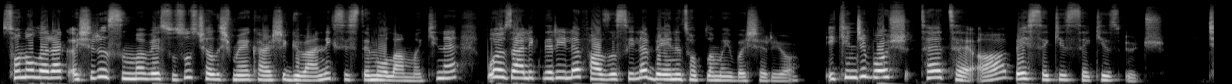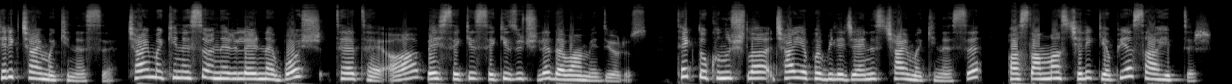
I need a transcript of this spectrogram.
Son olarak aşırı ısınma ve susuz çalışmaya karşı güvenlik sistemi olan makine bu özellikleriyle fazlasıyla beğeni toplamayı başarıyor. İkinci boş TTA 5883. Çelik çay makinesi. Çay makinesi önerilerine boş TTA 5883 ile devam ediyoruz. Tek dokunuşla çay yapabileceğiniz çay makinesi paslanmaz çelik yapıya sahiptir.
